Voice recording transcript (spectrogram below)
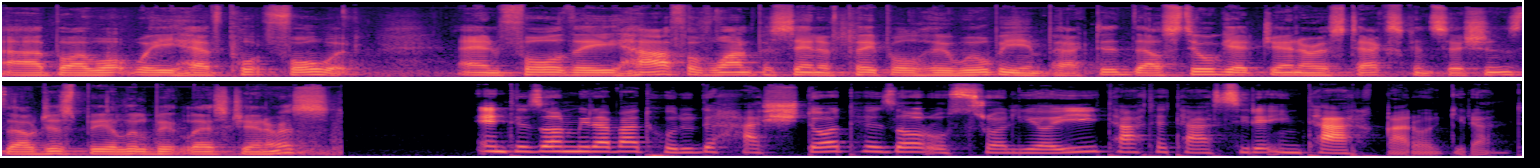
uh, by what we have put forward. And for the half of 1% of people who will be impacted, they'll still get generous tax concessions. They'll just be a little bit less generous. انتظار می رود حدود 80 هزار استرالیایی تحت تاثیر این طرح قرار گیرند.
